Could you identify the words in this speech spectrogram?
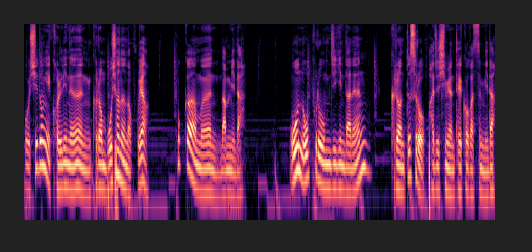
뭐 시동이 걸리는 그런 모션은 없고요. 효과음은 납니다. 온 오프로 움직인다는 그런 뜻으로 봐주시면 될 것 같습니다.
